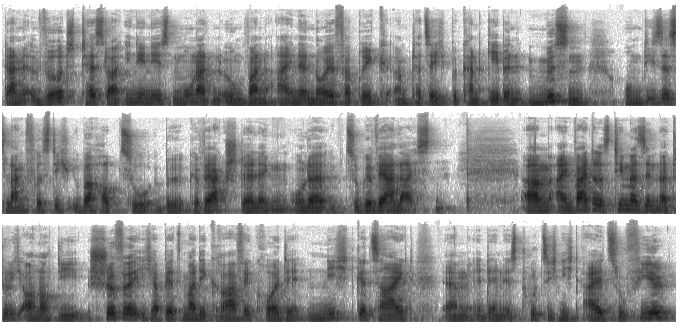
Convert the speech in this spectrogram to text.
dann wird Tesla in den nächsten Monaten irgendwann eine neue Fabrik ähm, tatsächlich bekannt geben müssen, um dieses langfristig überhaupt zu bewerkstelligen oder zu gewährleisten. Ähm, ein weiteres Thema sind natürlich auch noch die Schiffe. Ich habe jetzt mal die Grafik heute nicht gezeigt, ähm, denn es tut sich nicht allzu viel.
